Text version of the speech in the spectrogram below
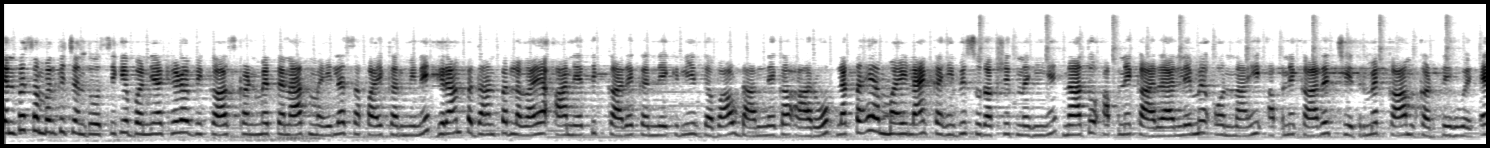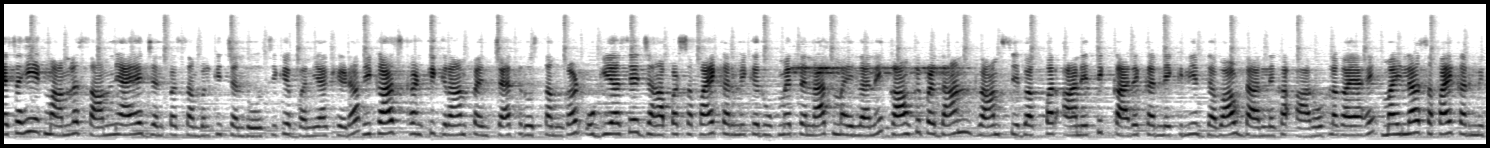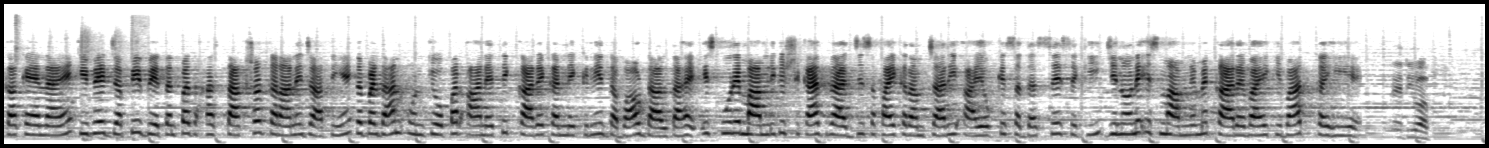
जनपद संबल के चंदोसी के बनियाखेड़ा विकास खंड में तैनात महिला सफ़ाई कर्मी ने ग्राम प्रधान पर लगाया अनैतिक कार्य करने के लिए दबाव डालने का आरोप। लगता है अब महिलाएँ कहीं भी सुरक्षित नहीं है, न तो अपने कार्यालय में और न ही अपने कार्य क्षेत्र में काम करते हुए। ऐसा ही एक मामला सामने आया है जनपद संबल की चंदोसी के बनियाखेड़ा विकास खंड की ग्राम पंचायत रुस्तमगढ़, उगिया से, जहाँ पर सफ़ाई कर्मी के रूप में तैनात महिला ने गाँव के प्रधान ग्राम सेवक पर अनैतिक कार्य करने के लिए दबाव डालने का आरोप लगाया है। महिला सफ़ाई कर्मी का कहना है कि वे जब भी वेतन पर हस्ताक्षर कराने जाती हैं तो प्रधान उनके ऊपर अनैतिक कार्य करने के लिए दबाव डालता है। इस पूरे मामले की शिकायत राज्य सफ़ाई कर्मचारी आयोग के सदस्य से की जिन्होंने इस मामले में कार्यवाही की बात कही है। रहती हो आप?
